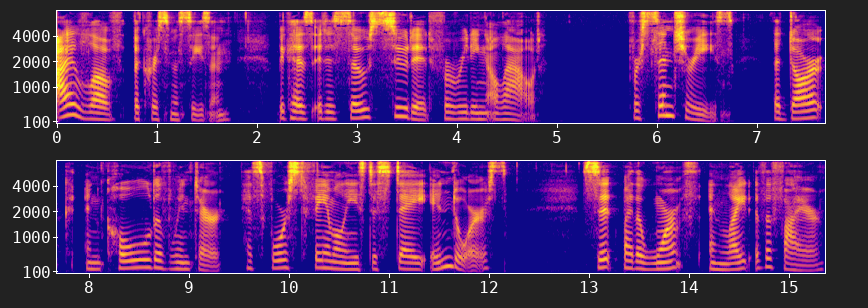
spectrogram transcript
I love the Christmas season because it is so suited for reading aloud. For centuries, the dark and cold of winter has forced families to stay indoors, sit by the warmth and light of the fire,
